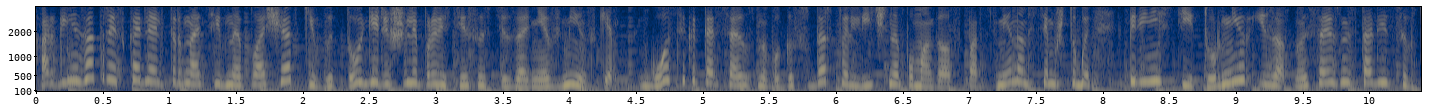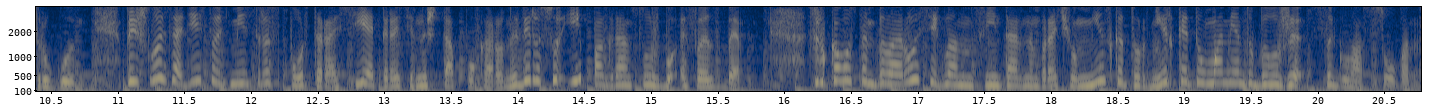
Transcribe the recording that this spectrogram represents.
Организаторы искали альтернативные площадки, в итоге решили провести состязание в Минске. Госсекретарь Союзного государства лично помогал спортсменам спортсменам с тем, чтобы перенести турнир из одной союзной столицы в другую. Пришлось задействовать министра спорта России, оперативный штаб по коронавирусу и погранслужбу ФСБ. С руководством Беларуси и главным санитарным врачом Минска турнир к этому моменту был уже согласован.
